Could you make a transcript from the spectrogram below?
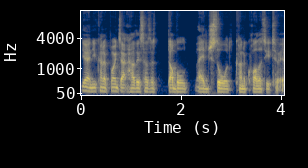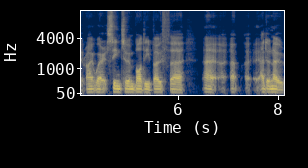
Yeah, and you kind of point out how this has a double-edged sword kind of quality to it, right? Where it's seen to embody both, uh, uh, uh, uh, I don't know,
